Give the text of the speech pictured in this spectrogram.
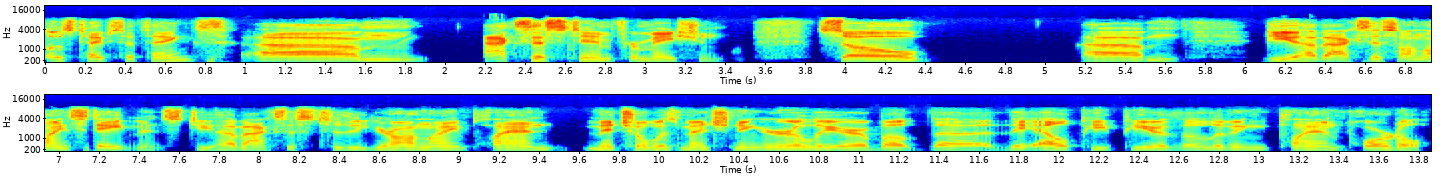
those types of things um, access to information. So, um, do you have access online statements? Do you have access to the, your online plan? Mitchell was mentioning earlier about the the LPP or the Living Plan portal.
